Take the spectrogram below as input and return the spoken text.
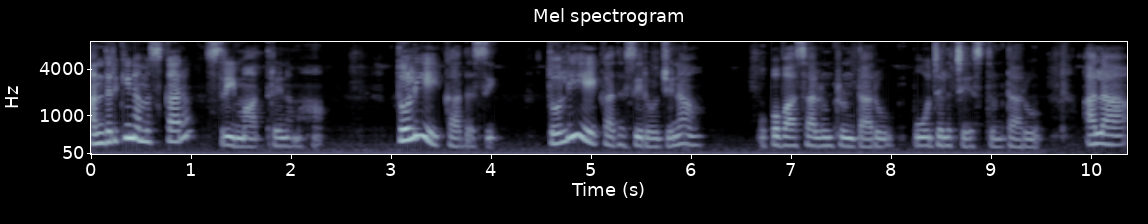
అందరికీ నమస్కారం. శ్రీమాత్రే నమ. తొలి ఏకాదశి. తొలి ఏకాదశి రోజున ఉపవాసాలు ఉంటుంటారు పూజలు చేస్తుంటారు. అలా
